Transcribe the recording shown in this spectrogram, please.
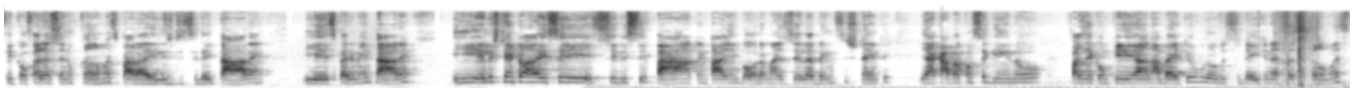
fica oferecendo camas para eles de se deitarem e experimentarem. E eles tentam ali se, se dissipar, tentar ir embora, mas ele é bem insistente e acaba conseguindo fazer com que a Annabeth e o Grove se deitem nessas camas.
